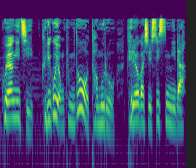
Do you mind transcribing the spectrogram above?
고양이 집 그리고 용품도 덤으로 데려가실 수 있습니다.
